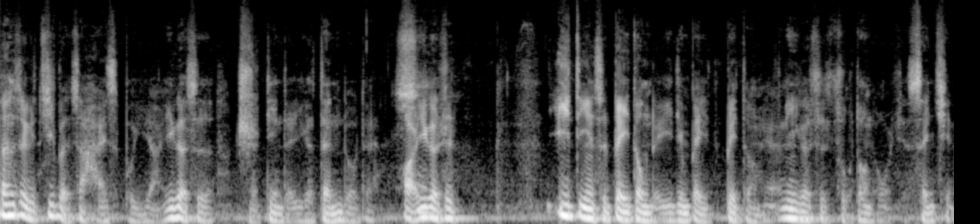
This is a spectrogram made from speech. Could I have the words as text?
但是这个基本上还是不一样。一个是指定的，一个登录的，哦，一个是一定是被动的，一定被被动的；另一个是主动的，我去申请，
